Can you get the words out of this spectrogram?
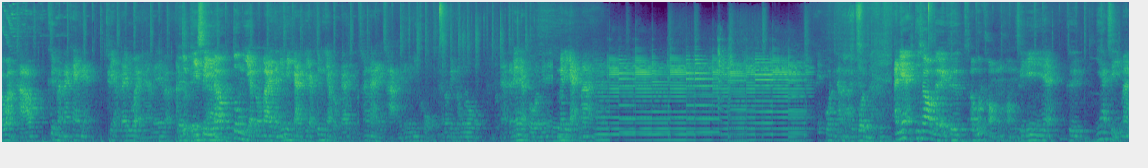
ระหว่างเท้าขึ้นมาหน้าแข้งเนี่ยขยับได้ด้วยนะไม่ได้แบบจุด PC แล้วตุ้มเหยียบลงไปแต่นี่มีการขยับขึ้นขยับลงได้ถึงข้างในขาเนี่ยจะไม่มีโครงแล้วก็เป็นโล่งๆนะแต่เนื่องจากตัวไม่ได้ไม่ได้ใหญ่มาก นๆนะอ่าไอ้พ่นนะอันเนี้ยที่ชอบเลยคืออาวุธของของซีรีส์นี้เนี่ยคือแยกสีมา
